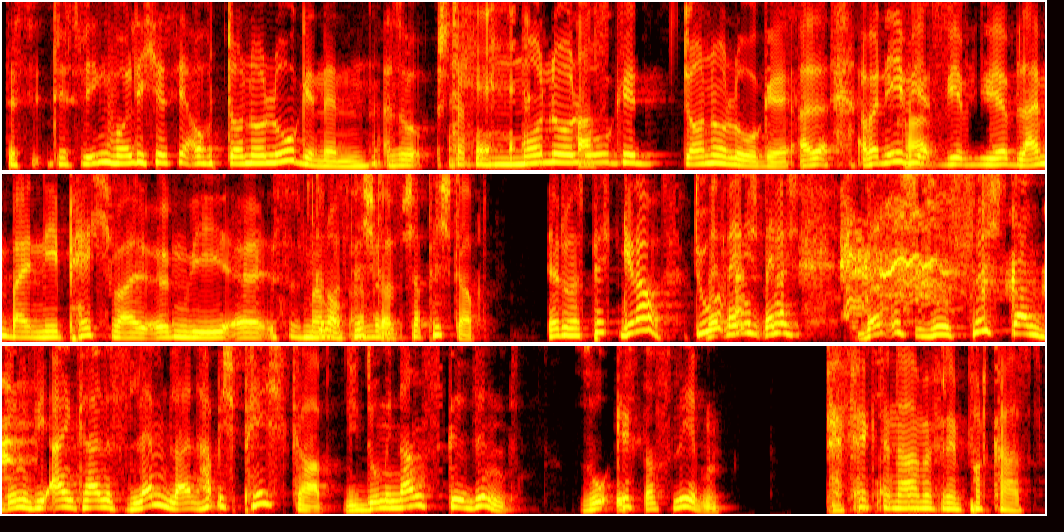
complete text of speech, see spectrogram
Das, deswegen wollte ich es ja auch Donologe nennen. Also statt Monologe, Donologe. Also, aber nee, wir, wir, wir bleiben bei Nee Pech, weil irgendwie äh, ist es mal genau, was Pech anderes. gehabt. Ich habe Pech gehabt. Ja, du hast Pech. Genau. Du Wenn, wenn, hast ich, wenn, ich, wenn ich so schüchtern bin wie ein kleines Lämmlein, habe ich Pech gehabt. Die Dominanz gewinnt. So ist das Leben. Perfekter Name für den Podcast.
